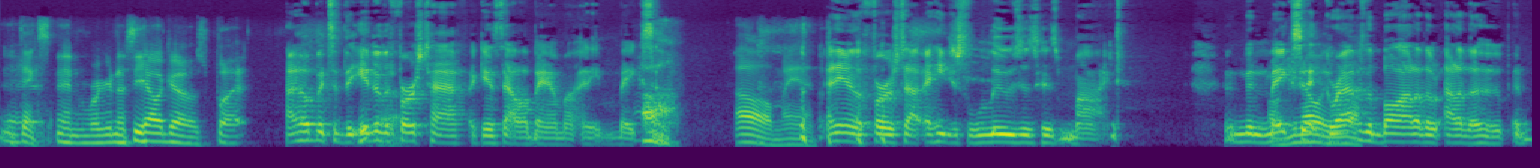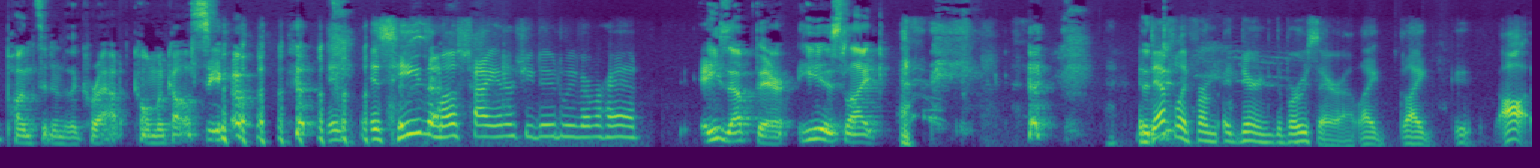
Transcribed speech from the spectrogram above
You think so? And we're gonna see how it goes, but I hope it's at the end of the first half against Alabama and he makes it. Oh, oh man, At the end of the first half and he just loses his mind. And then oh, makes Oh, you know it, grabs will. the ball out of the out of the hoop and punts it into the crowd at Coleman Coliseum. is, is he the most high energy dude we've ever had? He's up there. He is like The- Definitely from during the Bruce era. Like like all,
